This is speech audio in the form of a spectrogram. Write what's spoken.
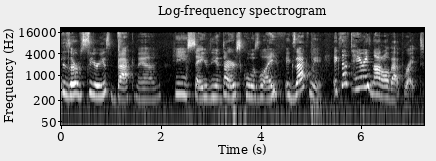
deserves Sirius back, man. He saved the entire school's life. Exactly. Except Harry's not all that bright.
